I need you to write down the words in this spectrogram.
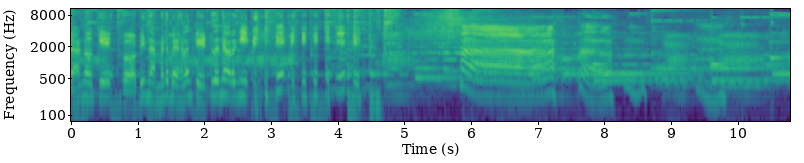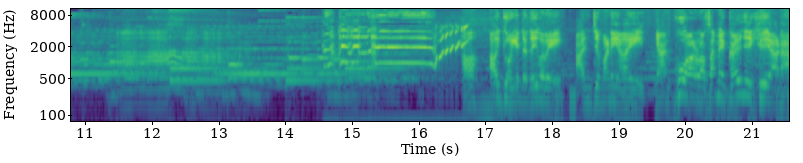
ഇതാ നോക്കിയേ ബോബി നമ്മുടെ ബഹളം കേട്ട് തന്നെ ഉറങ്ങി. അയ്യോ എന്റെ ദൈവമേ. അഞ്ചു മണിയായി. ഞാൻ കൂവാനുള്ള സമയം കഴിഞ്ഞിരിക്കുകയാണ്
